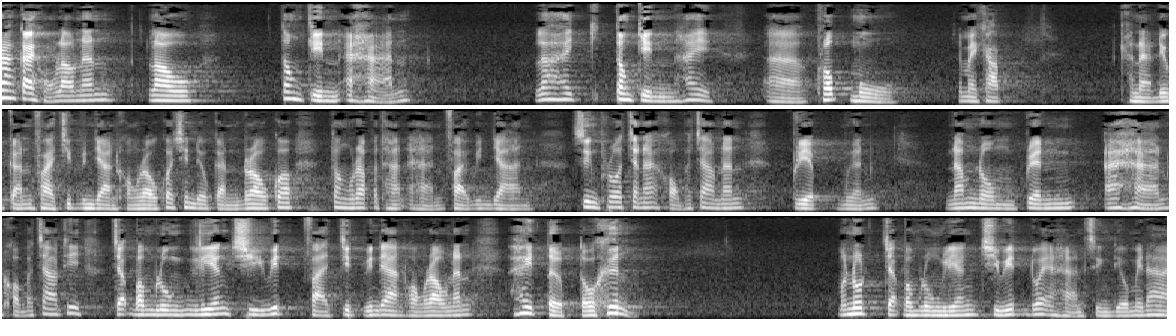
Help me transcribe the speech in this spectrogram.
ร่างกายของเรานั้นเราต้องกินอาหาร และให้ต้องกินให้ครบหมู่ใช่ไหมครับ ขณะเดียวกันฝ่ายจิตวิญญาณของเราก็เช่นเดียวกัน เราก็ต้องรับประทานอาหารฝ่ายวิญญาณ ซึ่งพระวจนะของพระเจ้านั้นเปรียบเหมือน น้ำนมเป็นอาหารของพระเจ้าที่จะบำรุงเลี้ยงชีวิตฝ่ายจิตวิญญาณของเรานั้น ให้เติบโตขึ้น มนุษย์จะบำรุงเลี้ยงชีวิตด้วยอาหารสิ่งเดียวไม่ได้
